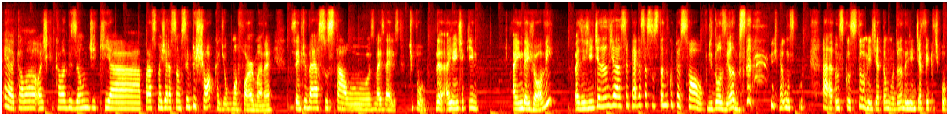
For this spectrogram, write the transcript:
É, aquela, acho que aquela visão de que a próxima geração sempre choca de alguma forma, né? Sempre vai assustar os mais velhos. Tipo, a gente aqui ainda é jovem, mas a gente às vezes já se pega se assustando com o pessoal de 12 anos. já uns, ah, os costumes já estão mudando, a gente já fica, tipo,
